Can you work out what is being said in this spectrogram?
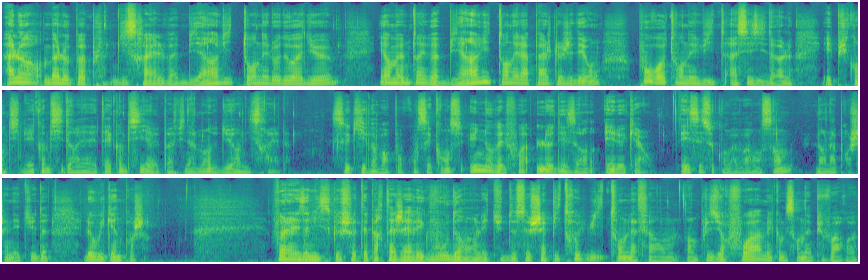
Alors, bah, le peuple d'Israël va bien vite tourner le dos à Dieu, et en même temps, il va bien vite tourner la page de Gédéon pour retourner vite à ses idoles, et puis continuer comme si de rien n'était, comme s'il n'y avait pas finalement de Dieu en Israël. Ce qui va avoir pour conséquence, une nouvelle fois, le désordre et le chaos. Et c'est ce qu'on va voir ensemble dans la prochaine étude, le week-end prochain. Voilà les amis, ce que je souhaitais partager avec vous dans l'étude de ce chapitre 8. On l'a fait en, plusieurs fois, mais comme ça on a pu voir euh,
